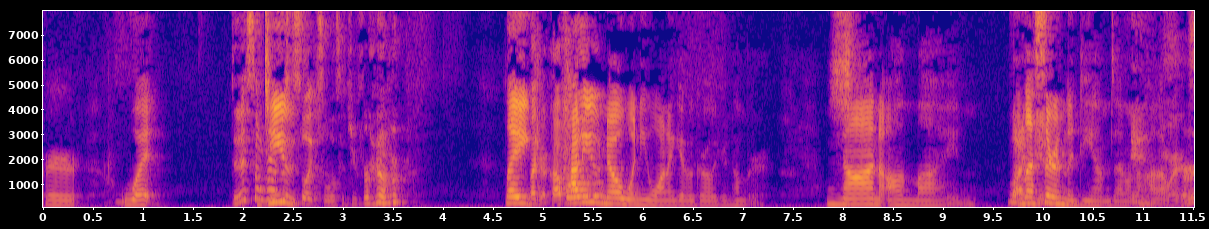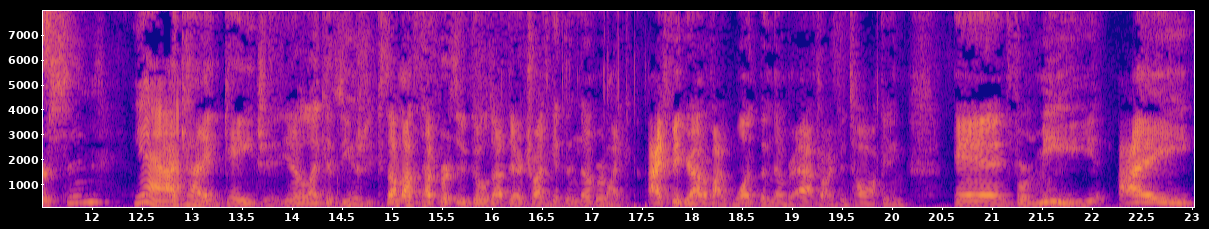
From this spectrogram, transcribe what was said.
or what? Did it do sometimes you- just like solicit you for a number? Like, Like a couple how do you know when you want to give a girl your number? Non-online, like, unless in- they're in the DMs. I don't know how that works. person. Yeah. I kind of gauge it, you know, like because usually because I'm not the type of person who goes out there and tries to get the number. Like I figure out if I want the number after I've been talking, and for me, I,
